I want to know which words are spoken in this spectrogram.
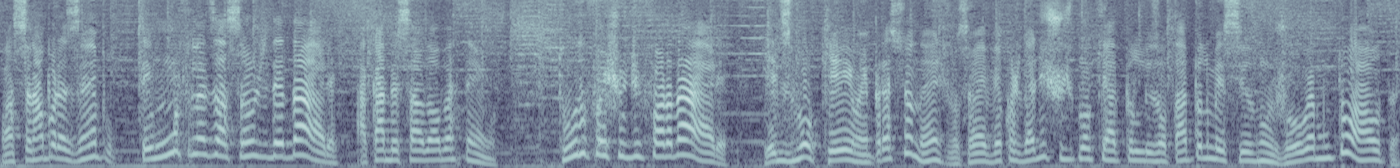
O Arsenal, por exemplo, tem uma finalização de dentro da área, a cabeçada do Albertengo. Tudo foi chute de fora da área. Eles bloqueiam, é impressionante. Você vai ver a quantidade de chute bloqueado pelo Luiz Otávio e pelo Messias no jogo é muito alta.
